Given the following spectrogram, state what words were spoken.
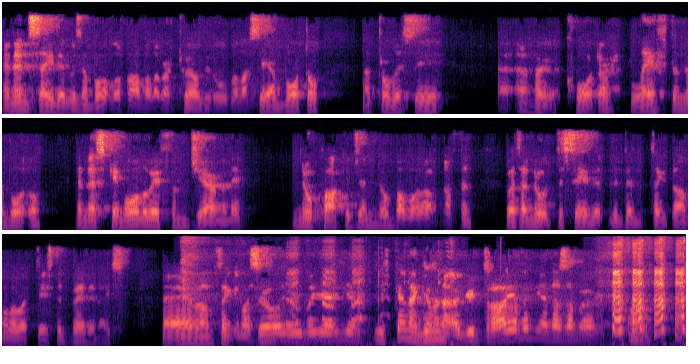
And inside it was a bottle of Aberlour 12 year old. Well, I say a bottle, I'd probably say about a quarter left in the bottle. And this came all the way from Germany, no packaging, no bubble wrap, nothing, with a note to say that they didn't think the tasted very nice. Um, I'm thinking to myself, well, you, you, you, you've kind of given it a good try, haven't you? There's about oh,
